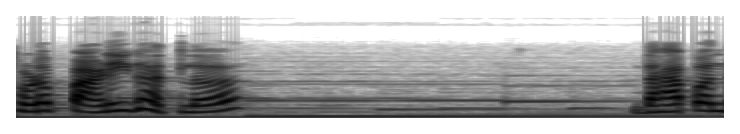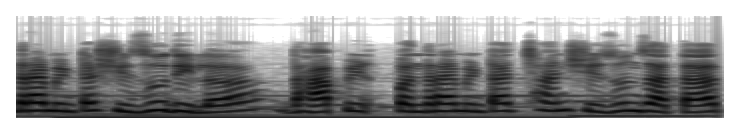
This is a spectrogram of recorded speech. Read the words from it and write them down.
थोडं पाणी घातलं. दहा पंधरा मिनटं शिजू दिलं. दहा पंधरा मिनटात छान शिजून जातात.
